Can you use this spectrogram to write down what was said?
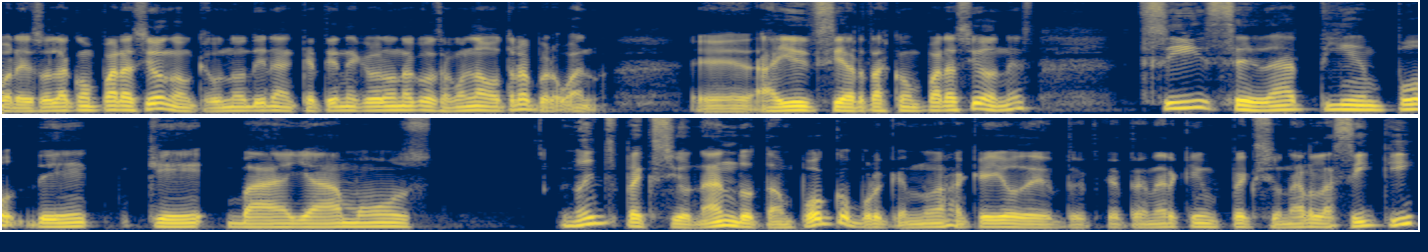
por eso la comparación, aunque uno dirá que tiene que ver una cosa con la otra, pero bueno, eh, hay ciertas comparaciones sí se da tiempo de que vayamos no inspeccionando tampoco, porque no es aquello de, tener que inspeccionar la psiqui,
